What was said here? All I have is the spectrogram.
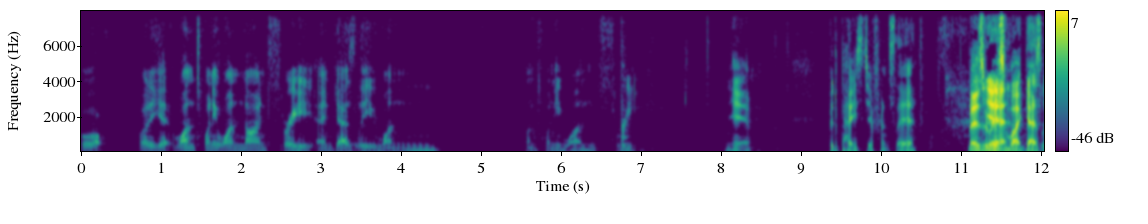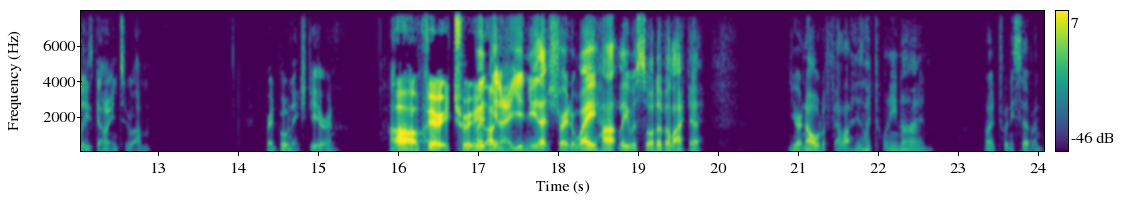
Oh. What do you get? 121.93 and Gasly 1 121.3. Yeah. Bit of pace difference there. But there's a Yeah. reason why Gasly's going to um Red Bull next year and Oh, Hartley might- very true. But like, you know, you knew that straight away. Hartley was sort of a, like a you're an older fella. He's like 29. No, 27.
